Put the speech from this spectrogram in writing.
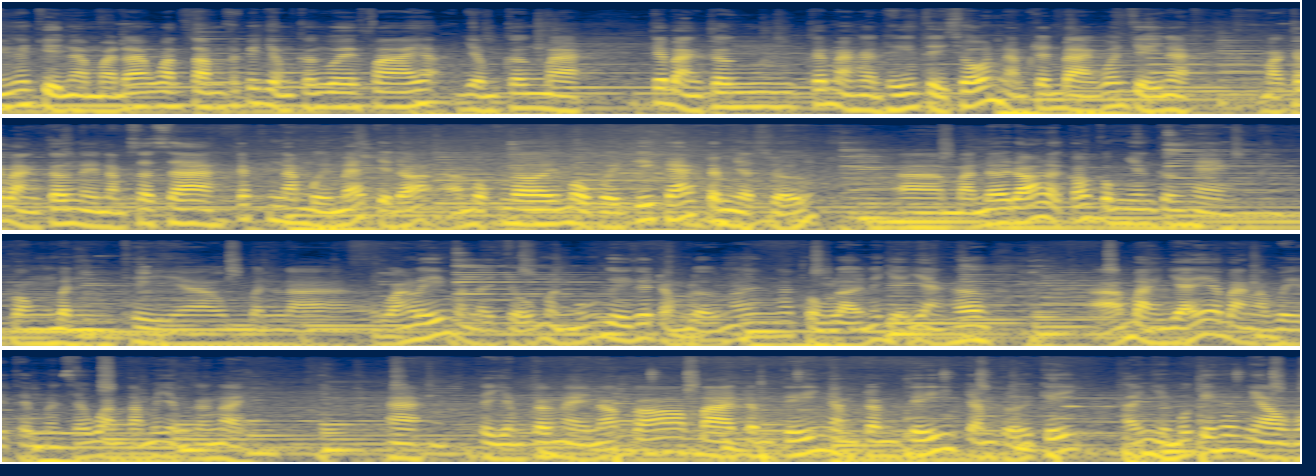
những anh chị nào mà đang quan tâm tới cái dòng cân wifi á, dòng cân mà cái bàn cân cái màn hình hiển thị số nằm trên bàn của anh chị nè. Mà cái bàn cân này nằm xa xa cách 50 mét gì đó ở một nơi một vị trí khác trong nhà xưởng. À, mà nơi đó là có công nhân cân hàng còn mình thì à, mình là quản lý mình là chủ mình muốn ghi cái trọng lượng nó, nó thuận lợi nó dễ dàng hơn. Ở bàn giấy ở bàn làm việc thì mình sẽ quan tâm cái dòng cân này. Ha thì dòng cân này nó có 300 kg 500 kg 150 kg ở nhiều mức ký khác nhau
